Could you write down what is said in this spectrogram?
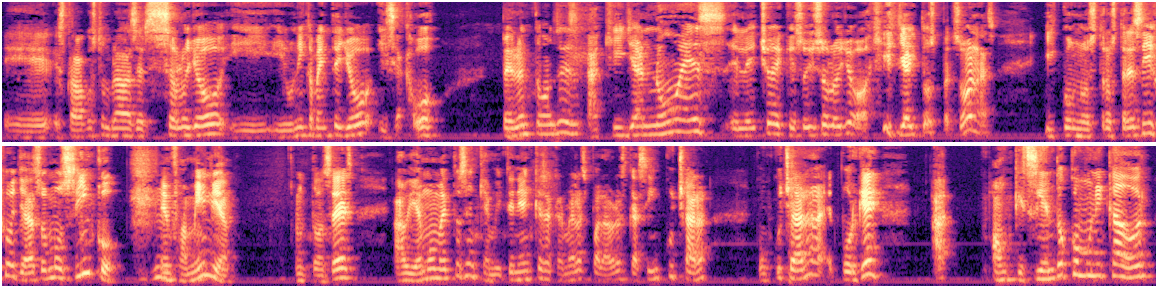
Eh, estaba acostumbrado a ser solo yo y, y, únicamente yo y se acabó. Pero entonces aquí ya no es el hecho de que soy solo yo, aquí ya hay dos personas y con nuestros tres hijos ya somos cinco en familia. Entonces había momentos en que a mí tenían que sacarme las palabras casi en cuchara, con cuchara. ¿Por qué? Aunque siendo comunicador,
